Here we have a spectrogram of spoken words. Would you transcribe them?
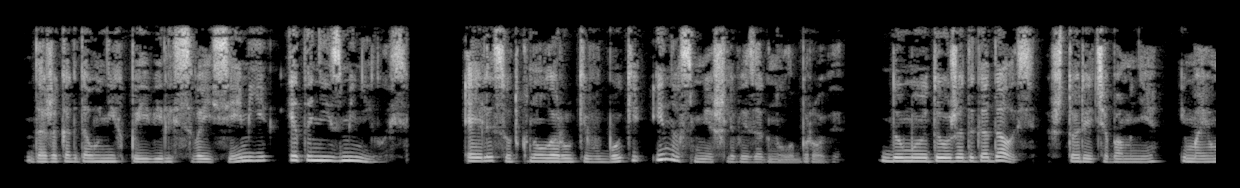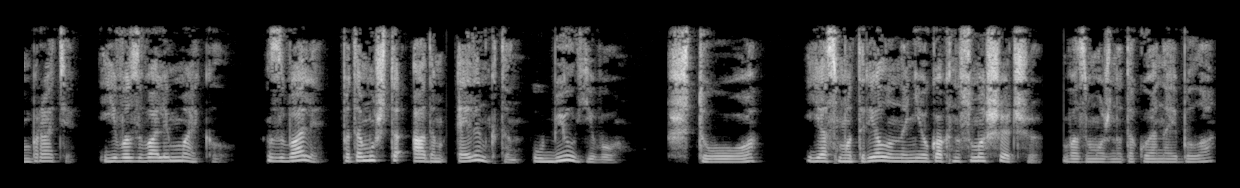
Даже когда у них появились свои семьи, это не изменилось. Элис уткнула руки в боки и насмешливо изогнула брови. «Думаю, ты уже догадалась, что речь обо мне и моем брате. Его звали Майкл. Звали, потому что Адам Эллингтон убил его». «Что?» Я смотрела на нее как на сумасшедшую. Возможно, такой она и была.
